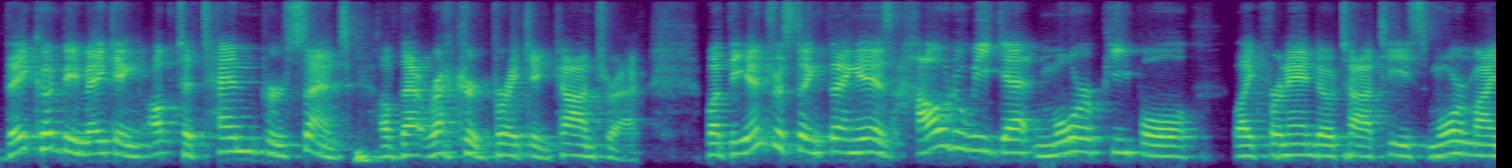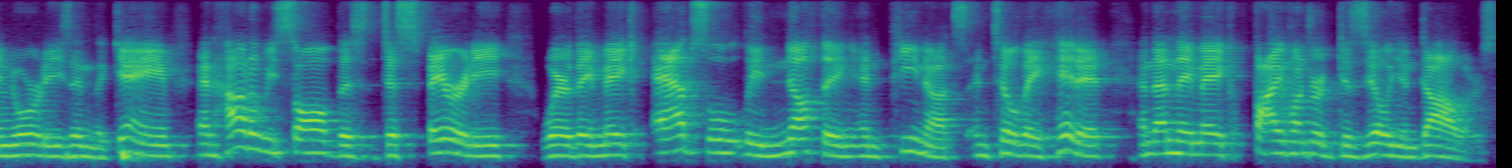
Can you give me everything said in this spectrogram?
they could be making up to 10% of that record breaking contract. But the interesting thing is, how do we get more people like Fernando Tatis, more minorities in the game? And how do we solve this disparity where they make absolutely nothing in peanuts until they hit it and then they make 500 gazillion dollars?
